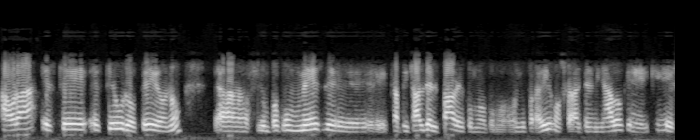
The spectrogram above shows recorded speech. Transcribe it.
ahora este este europeo, ¿no? Ha sido un poco un mes de capital del padre, como como yo por ahí, como se ha determinado que, que es.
